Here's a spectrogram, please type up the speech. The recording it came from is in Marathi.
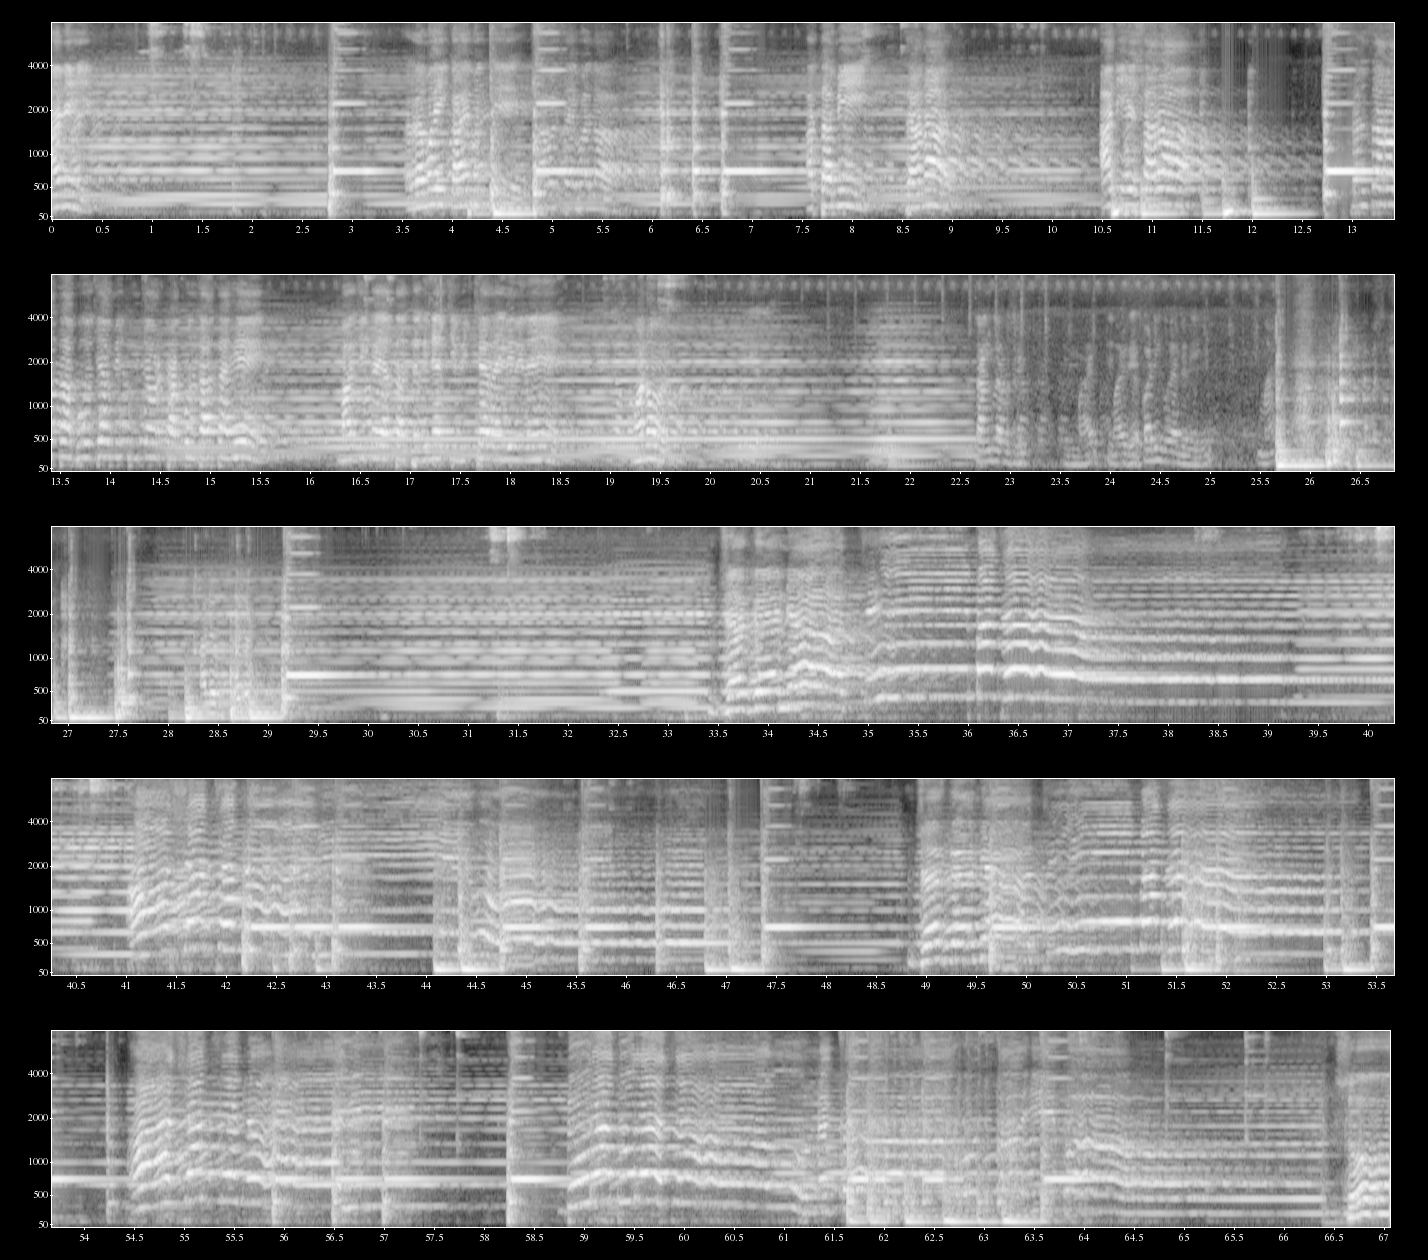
आणि रमाई काय म्हणते? बाबासाहेबाला आता मी जाणार. आणि हे सारा संसाराचा बोजा मी तुमच्यावर टाकून जात आहे. माझी काही आता जगण्याची इच्छा राहिलेली नाही म्हणून चांगला रेकॉर्डिंग हॅलो. जगण्या So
